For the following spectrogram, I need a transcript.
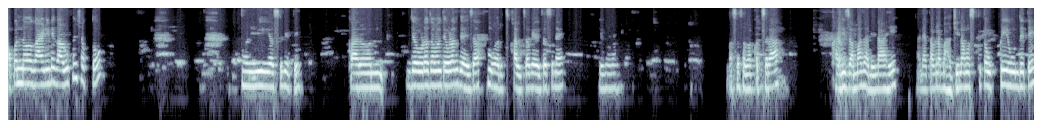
आपण गाळणीने गाळू पण शकतो. मी असं देते. कारण जेवढा जमेल तेवढाच घ्यायचा. वर खालचा घ्यायचा असं नाही. हे बघा असा सगळा कचरा खाली जमा झालेला आहे. आणि आता आपल्या भाजीला मस्त तर उकळी येऊन देते.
